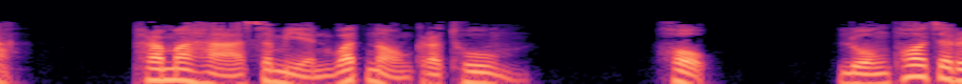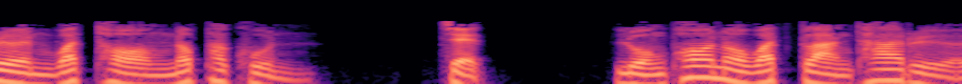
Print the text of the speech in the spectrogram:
5. พระมหาเสมียนวัดหนองกระทุ่ม 6. หลวงพ่อเจริญวัดทองนพคุณ 7. หลวงพ่อนวัดกลางท่าเรือ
